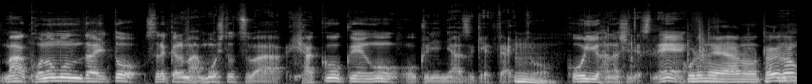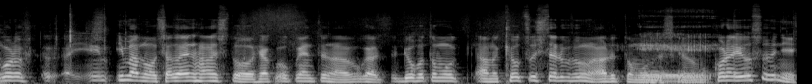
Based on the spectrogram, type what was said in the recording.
まあ、この問題と、それからまあもう一つは、100億円を国に預けたいと、うん、こういう話ですね。これね、あの武井さん、これ、うん、今の謝罪の話と100億円っていうのは、僕は両方ともあの共通している部分はあると思うんですけども、えー、これは要するに、えっと、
